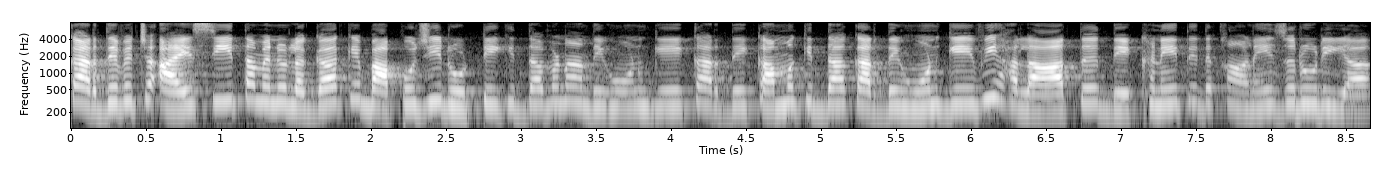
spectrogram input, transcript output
ਘਰ ਦੇ ਵਿੱਚ ਆਏ ਸੀ ਤਾਂ ਮੈਨੂੰ ਲੱਗਾ ਕਿ ਬਾਪੂ ਜੀ ਰੋਟੀ ਕਿੱਦਾਂ ਬਣਾਉਂਦੇ ਹੋਣਗੇ, ਘਰ ਦੇ ਕੰਮ ਕਿੱਦਾਂ ਕਰਦੇ ਹੋਣਗੇ ਵੀ ਹਾਲਾਤ ਦੇਖਣੇ ਤੇ ਦਿਖਾਣੇ ਜ਼ਰੂਰੀ ਆ।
